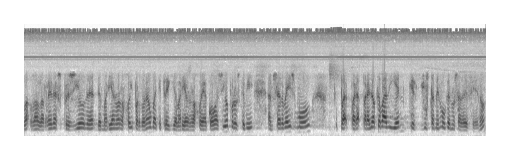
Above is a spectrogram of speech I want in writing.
la, la darrera expressió de, de Mariano Rajoy, perdoneu-me que tregui a Mariano Rajoy a col·lació, però és que a mi em serveix molt per, per, per allò que va dient, que és justament el que no s'ha de fer, no?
